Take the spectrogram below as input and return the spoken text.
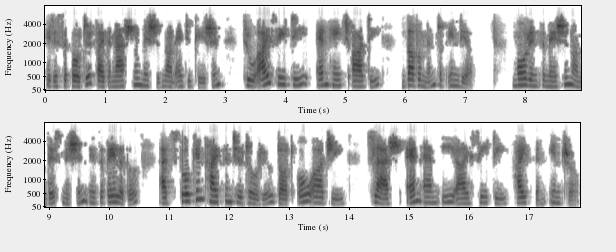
It is supported by the National Mission on Education through ICT MHRD Government of India. More information on this mission is available at spoken-tutorial.org slash nmeict-intro.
